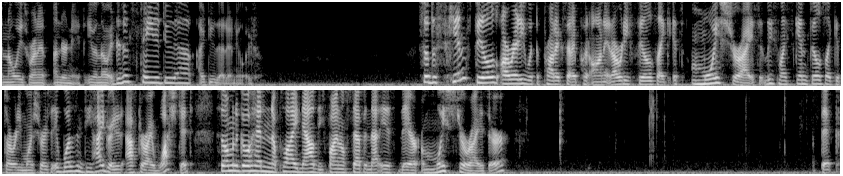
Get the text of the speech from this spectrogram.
And always run it underneath. Even though it didn't say to do that, I do that anyways. So the skin feels already with the products that I put on, it already feels like it's moisturized. At least my skin feels like it's already moisturized. It wasn't dehydrated after I washed it. So I'm gonna go ahead and apply now the final step and that is their moisturizer. Thick.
